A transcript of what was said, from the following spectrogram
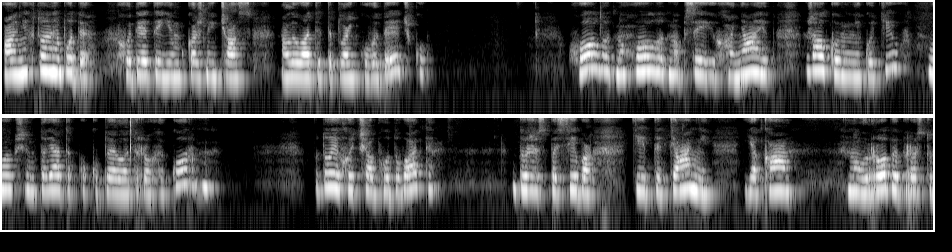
А ніхто не буде ходити їм кожен час, наливати тепленьку водичку. Холодно, холодно, пси їх ганяють. Жалко мені котів. В общем, то я таку купила трохи корму. Буду їх хоча б годувати. Дуже спасіба тій Тетяні, яка ну, робить просто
